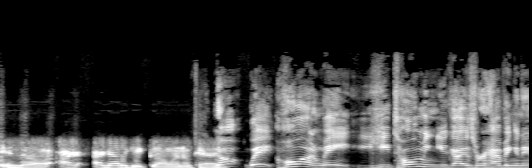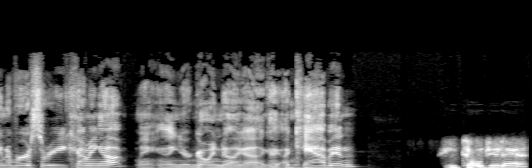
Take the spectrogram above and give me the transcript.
No, I I gotta get going. Okay. No, wait, hold on, wait. He told me you guys were having an anniversary coming up, and you're going to like a, a cabin. He told you that?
